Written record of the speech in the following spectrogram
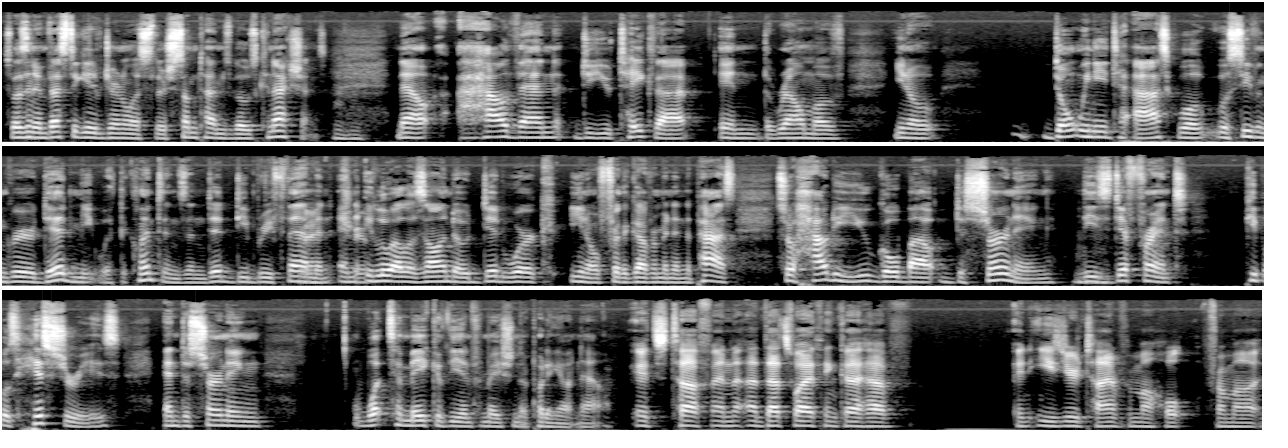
So as an investigative journalist, there's sometimes those connections. Mm-hmm. Now, how then do you take that in the realm of, you know, don't we need to ask? Well, well, Stephen Greer did meet with the Clintons and did debrief them, Right, and, and. Lou Elizondo did work, you know, for the government in the past. So how do you go about discerning Mm-hmm. these different people's histories and discerning what to make of the information they're putting out now? it's tough and uh, that's why i think i have an easier time from a whole from a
